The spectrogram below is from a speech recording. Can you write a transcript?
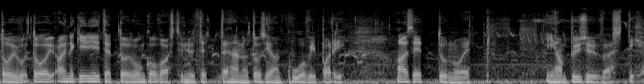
toivo, toi, ainakin itse toivon kovasti nyt, että hän on tosiaan kuovipari asettunut että ihan pysyvästi.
